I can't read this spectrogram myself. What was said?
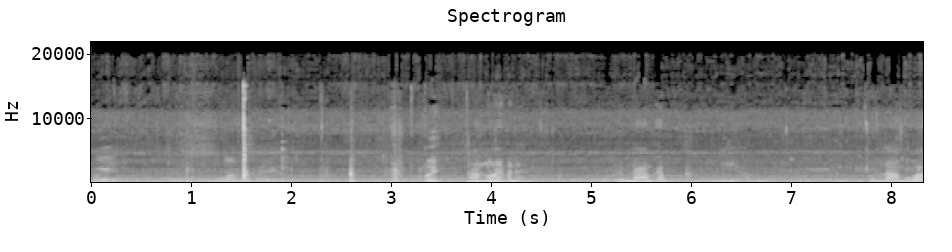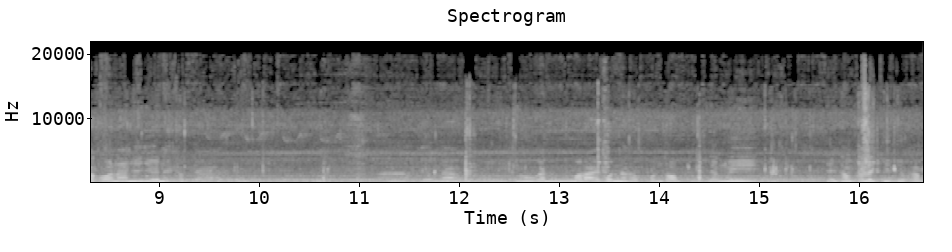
เปื่อยม่วงไปครับเฮ้ย น้ำน้อยปะเนี่ยเติมน้ำครับ นี่ครับ คนรามบอกว่าขอน้ำเยอะๆหน่อยครับจ๋าอ่าเติมน้ำอยู่กันมาหลายคนนะครับ คนท็อปยังไม่ยังทำภารกิจอยู่ครับ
